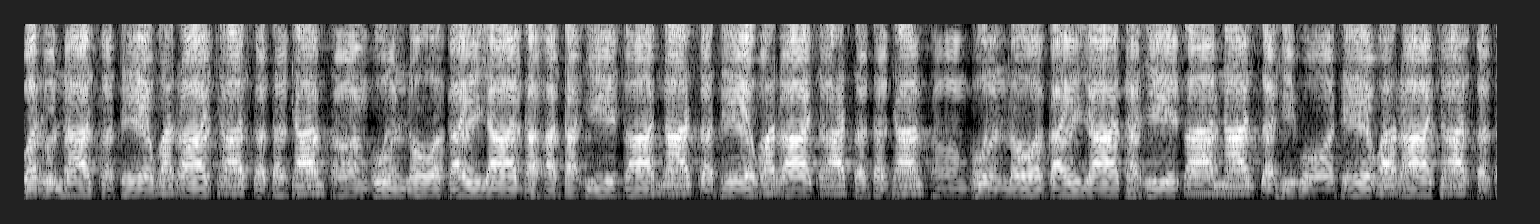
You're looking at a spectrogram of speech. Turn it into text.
วรุณาสเทวราชาสัตชามทังอุลโลกยาทอัตอีสานาสเทวราชาสัตชามทังอุลโลกยยาทอีสานาสหิโวเทวราชาสัต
